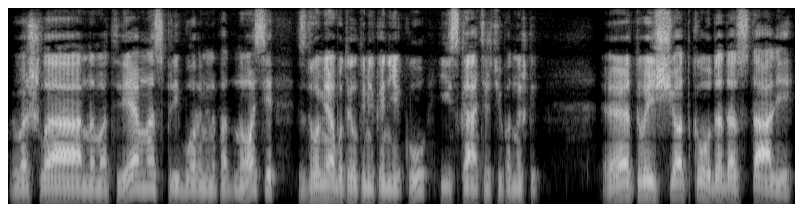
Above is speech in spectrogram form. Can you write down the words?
Вошла Анна Матвеевна с приборами на подносе, с двумя бутылками коньяку и скатертью под мышкой. — Это вы еще откуда достали?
